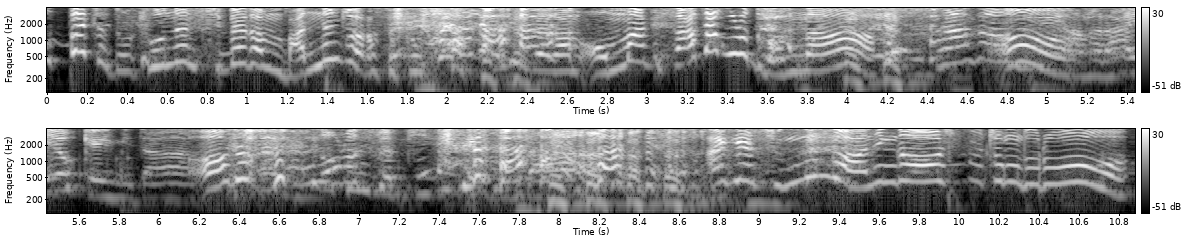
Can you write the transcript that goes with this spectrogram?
오빠 저 저는 집에 가면 맞는 줄 알았어요. 그 집에 가면 엄마한테 싸다구로도 만나. 다른 사람들이 어. 아 라이어 게임이다. 어, 저- 떨어지면 비지 생긴다. 아니 그냥 죽는 거 아닌가 싶을 정도로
